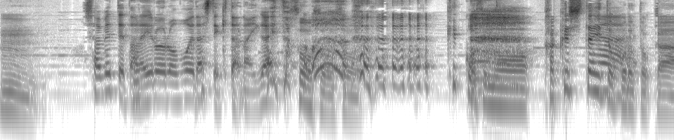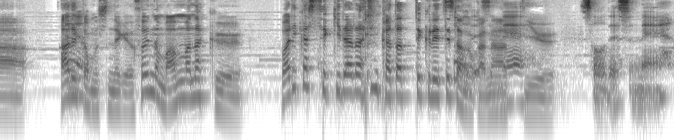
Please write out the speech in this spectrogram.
うん。喋ってたらいろいろ思い出してきたな意外と。そうそうそう。結構その隠したいところとかあるかもしれないけど、そういうのもあんまなくわりかし赤裸々に語ってくれてたのかなっていう。そうですね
